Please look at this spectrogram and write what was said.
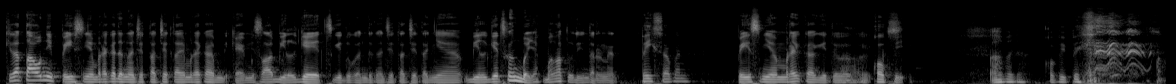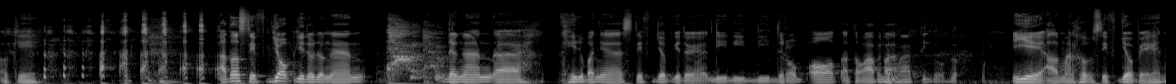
kita tahu nih pace-nya mereka dengan cita-citanya mereka kayak misalnya Bill Gates gitu kan dengan cita-citanya Bill Gates kan banyak banget tuh di internet pace apa pace-nya mereka gitu kopi apa tuh kopi paste Oke. Atau Steve Jobs gitu dengan dengan eh, kehidupannya Steve Jobs gitu ya di di di drop out atau udah apa. mati goblok Iya, almarhum Steve Jobs ya kan.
